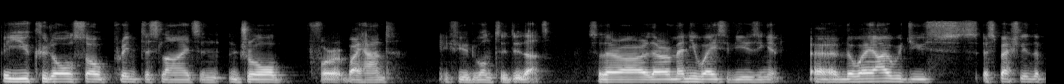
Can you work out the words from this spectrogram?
But you could also print the slides and draw for by hand if you'd want to do that. So there are there are many ways of using it. Uh, the way I would use, especially the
